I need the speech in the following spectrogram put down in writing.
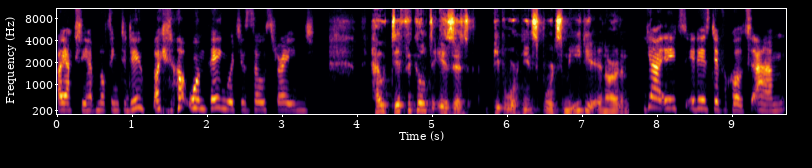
I actually have nothing to do, like not one thing, which is so strange. How difficult is it, people working in sports media in Ireland? Yeah, it's it is difficult. Um,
